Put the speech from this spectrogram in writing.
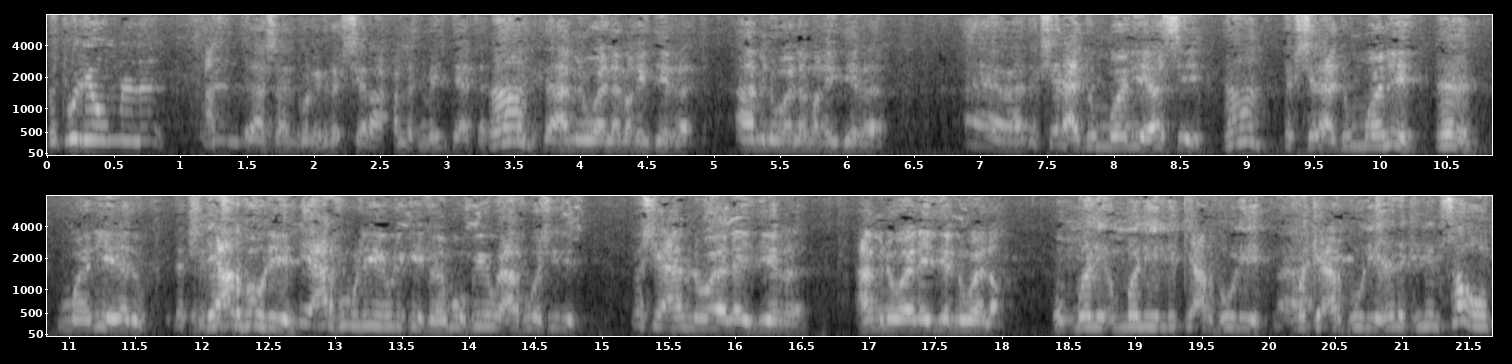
وتوريهم ال- أش نقول لك داك الشيء راه قلت ميداته. آه. آه من ولا باغي يدير؟ آه من ولا باغي يدير؟ ايوا داك الشيء راه عندهم مواليه أسي. ها داك الشيء راه عندهم مواليه مواليه هذوك داك الشيء اللي يعرفوا ليه. اللي يعرفوا ليه واللي كيفهموا فيه ويعرفوا واش يدير. ماشي عام ولا يدير عام ولا يدير نواله امالي امالي اللي كيعرفوا ليه. راه كيعرفوا ليه. هذاك اللي مصوب.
